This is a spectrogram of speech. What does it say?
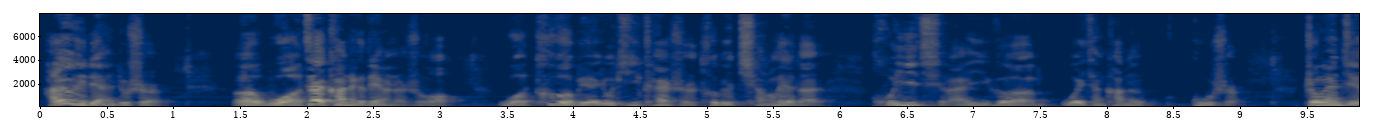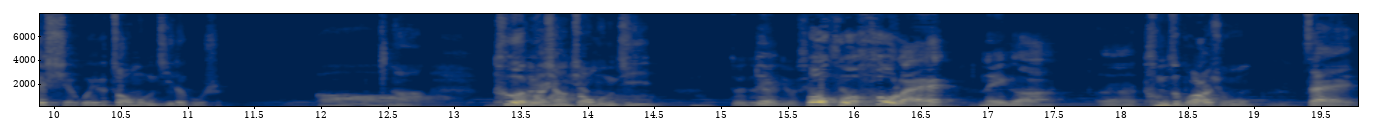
还有一点就是，呃，我在看这个电影的时候。我特别，尤其一开始特别强烈的回忆起来一个我以前看的故事，郑渊洁写过一个造梦机的故事。哦啊，特别像造梦机。对对对，包括后来那个呃藤子不二雄在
